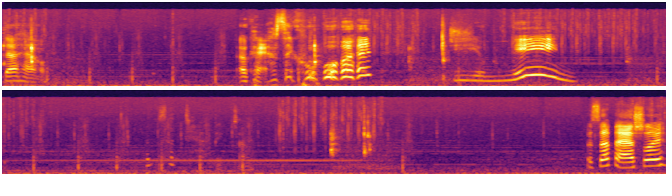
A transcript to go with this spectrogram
the hell? Okay, I was like, what do you mean? What's up, Ashley?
